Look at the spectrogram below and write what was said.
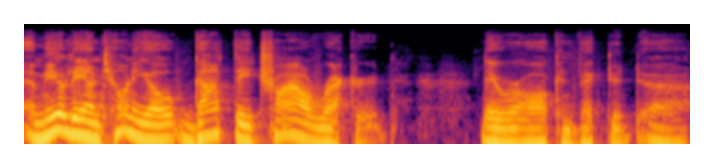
Emilio Antonio got the trial record. They were all convicted, uh,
